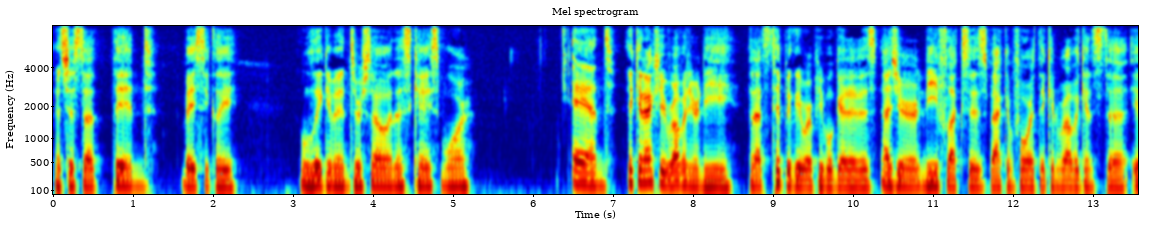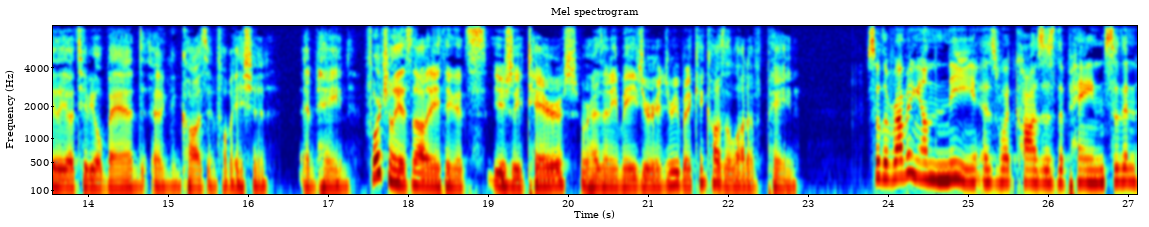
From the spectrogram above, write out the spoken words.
It's just a thinned, basically, ligament or so in this case, more and it can actually rub in your knee. And that's typically where people get it is as your knee flexes back and forth, it can rub against the iliotibial band and can cause inflammation and pain. Fortunately, it's not anything that's usually tears or has any major injury, but it can cause a lot of pain. So the rubbing on the knee is what causes the pain. So then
